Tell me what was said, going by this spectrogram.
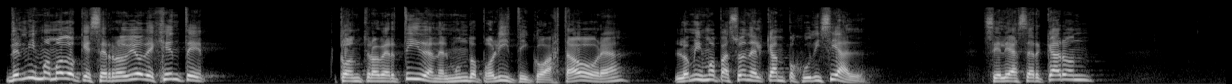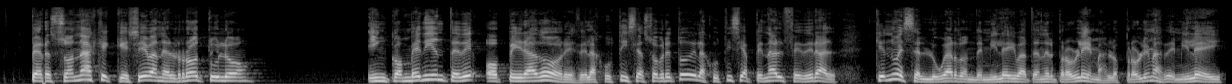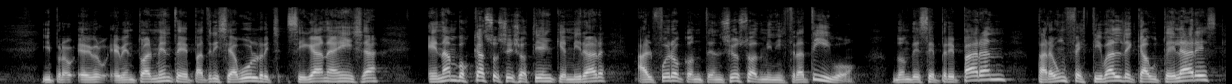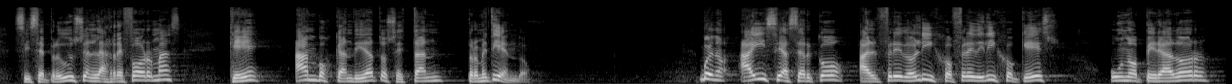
Del mismo modo que se rodeó de gente controvertida en el mundo político hasta ahora, lo mismo pasó en el campo judicial. Se le acercaron personajes que llevan el rótulo inconveniente de operadores de la justicia, sobre todo de la justicia penal federal, que no es el lugar donde Milei va a tener problemas. Los problemas de Milei y e, eventualmente de Patricia Bullrich, si gana ella, en ambos casos ellos tienen que mirar al fuero contencioso administrativo, donde se preparan para un festival de cautelares si se producen las reformas que ambos candidatos están prometiendo. Bueno, ahí se acercó Alfredo Lijo, Freddy Lijo, que es un operador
